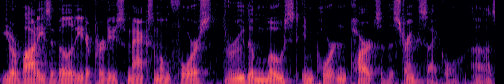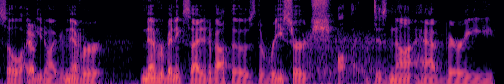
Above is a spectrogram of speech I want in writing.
your body's ability to produce maximum force through the most important parts of the strength cycle. Uh, so Yep. you know I've never never been excited about those. The research uh, does not have very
